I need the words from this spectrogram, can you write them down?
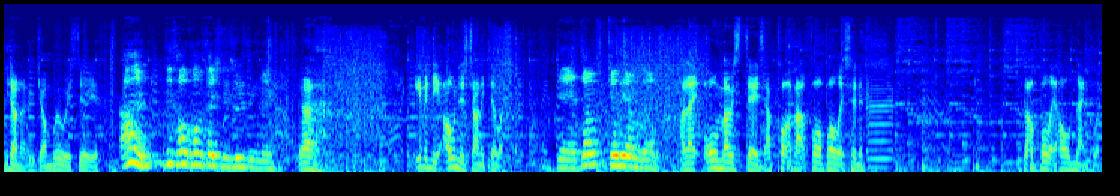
You don't know who John Woo is, do you? I am. This whole conversation is losing me. Ugh. Even the owner's trying to kill us. Yeah, don't kill the owner. And I almost did. I put about four bullets in him. He's got a bullet hole necklace.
